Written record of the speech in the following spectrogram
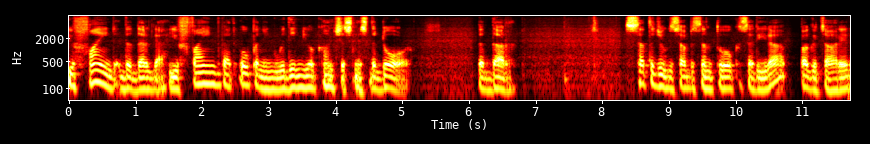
you find the Dargah, you find that opening within your consciousness, the door, the Dar. Satyug Sab Santok Sarira Pagachare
